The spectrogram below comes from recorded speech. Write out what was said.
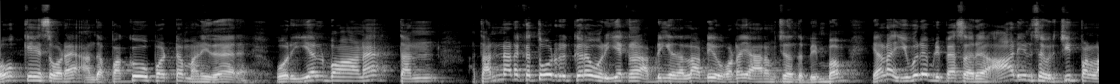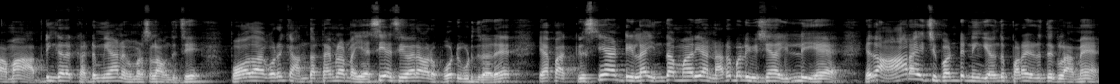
லோகேஷோட அந்த பக்குவப்பட்ட மனிதர் ஒரு இயல்பான தன் தன்னடக்கத்தோடு இருக்கிற ஒரு இயக்குனர் அப்படிங்கிறதெல்லாம் அப்படியே உடைய ஆரம்பிச்சது அந்த பிம்பம். ஏன்னா இவரே இப்படி பேசுறாரு ஆடியன்ஸை இவர் சீட் பண்ணலாமா? அப்படிங்கிற கடுமையான விமர்சனம் வந்துச்சு. போதா குறைக்கு அந்த டைமில் நம்ம எஸ்சிஎஸ்சி வேறு அவரை போட்டு கொடுத்துட்டாரு. ஏப்பா கிறிஸ்டியானிட்டியில் இந்த மாதிரியான நரபலி விஷயம் இல்லையே. ஏதோ ஆராய்ச்சி பண்ணிட்டு நீங்கள் வந்து படம் எடுத்துக்கலாமே.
